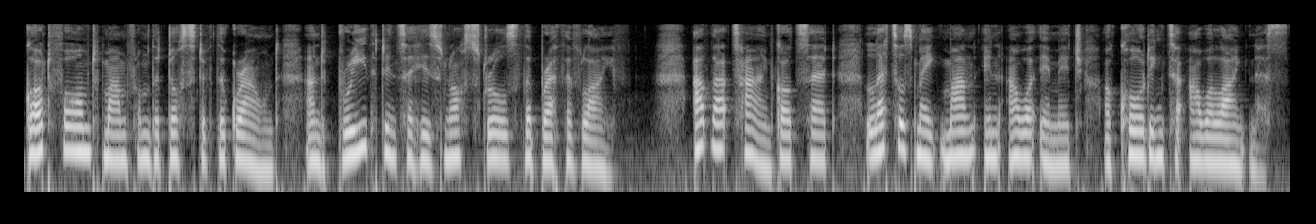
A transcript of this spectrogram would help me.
God formed man from the dust of the ground and breathed into his nostrils the breath of life. At that time, God said, Let us make man in our image according to our likeness.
